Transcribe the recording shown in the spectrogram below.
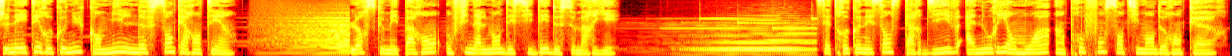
Je n'ai été reconnue qu'en 1941, lorsque mes parents ont finalement décidé de se marier. Cette reconnaissance tardive a nourri en moi un profond sentiment de rancœur,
